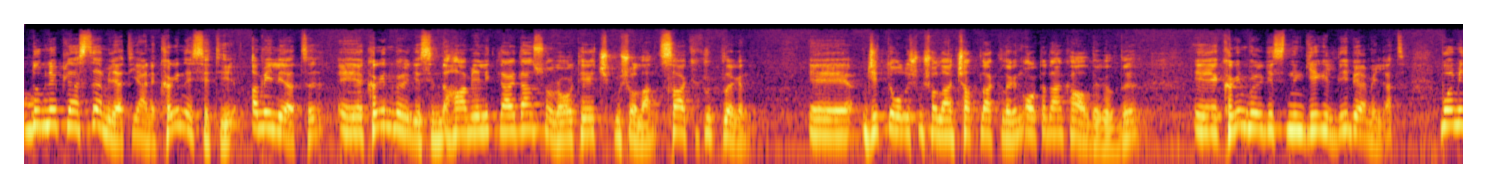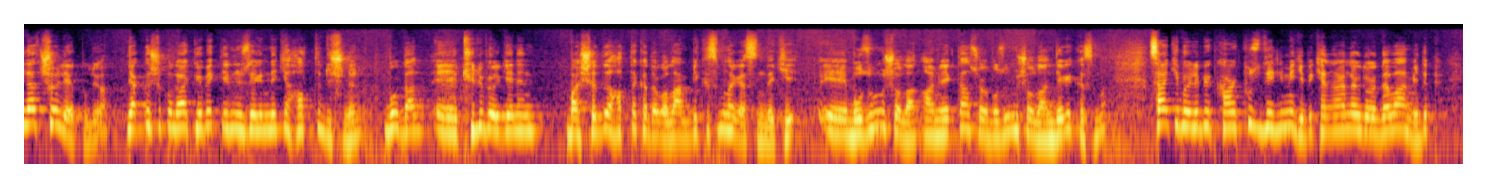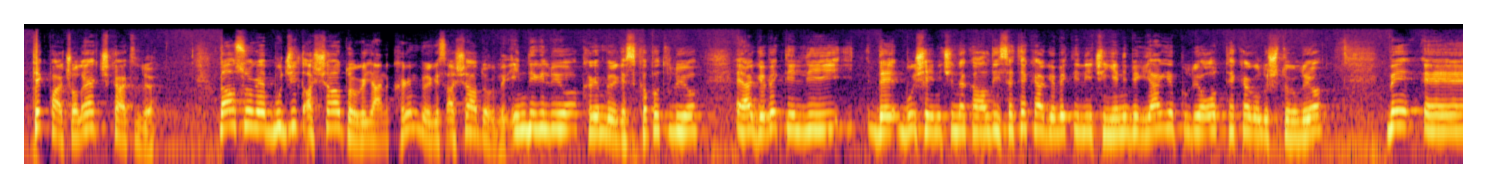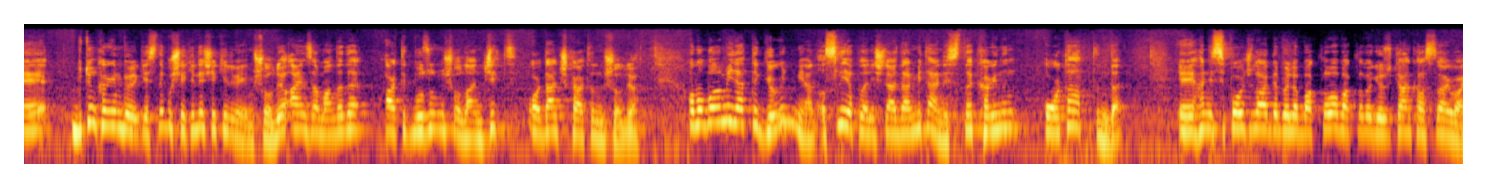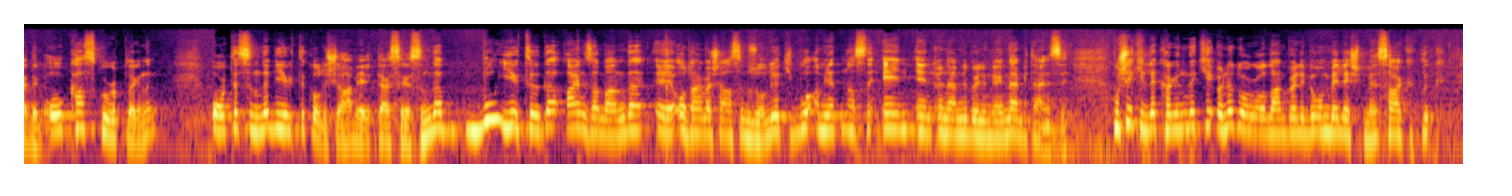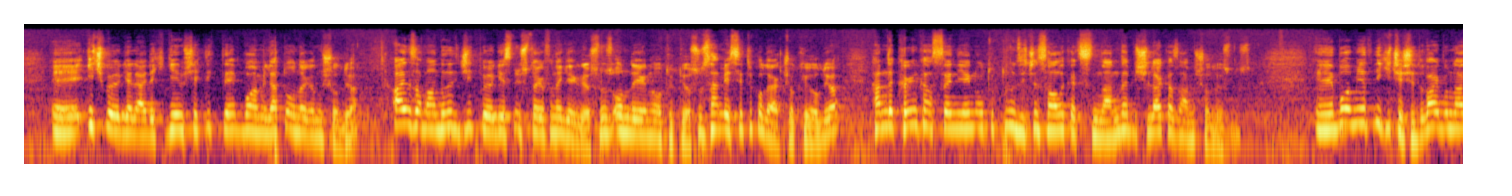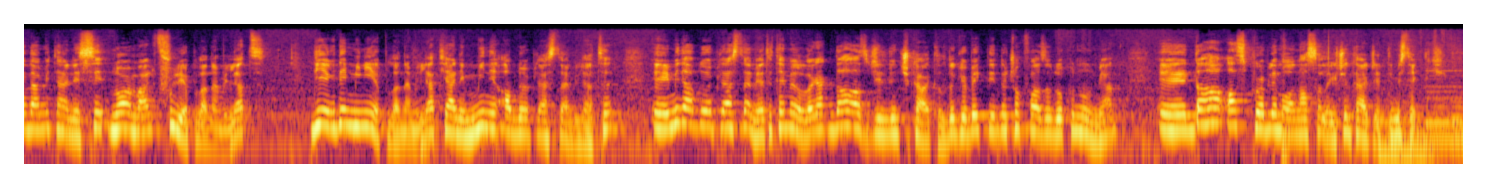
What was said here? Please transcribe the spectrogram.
Abdominoplasti ameliyatı yani karın estetiği ameliyatı e, karın bölgesinde hamileliklerden sonra ortaya çıkmış olan sarkıklıkların, e, ciddi oluşmuş olan çatlakların ortadan kaldırıldığı, e, karın bölgesinin gerildiği bir ameliyat. Bu ameliyat şöyle yapılıyor. Yaklaşık olarak göbeklerin üzerindeki hattı düşünün. Buradan e, tülü bölgenin başladığı hatta kadar olan bir kısmın arasındaki e, bozulmuş olan, hamilelikten sonra bozulmuş olan deri kısmı sanki böyle bir karpuz dilimi gibi kenarlara doğru devam edip tek parça olarak çıkartılıyor. Daha sonra bu cilt aşağı doğru yani karın bölgesi aşağı doğru indiriliyor. Karın bölgesi kapatılıyor. Eğer göbek deliği de bu şeyin içinde kaldıysa tekrar göbek deliği için yeni bir yer yapılıyor. O tekrar oluşturuluyor. Ve e, bütün karın bölgesine bu şekilde şekil verilmiş oluyor. Aynı zamanda da artık bozulmuş olan cilt oradan çıkartılmış oluyor. Ama bu ameliyatta görünmeyen, asıl yapılan işlerden bir tanesi de karının orta hattında e, hani sporcularda böyle baklava baklava gözüken kaslar vardır. O kas gruplarının ortasında bir yırtık oluşuyor hamilelikler sırasında. Bu yırtığı da aynı zamanda e, onarma şansımız oluyor ki bu ameliyatın aslında en en önemli bölümlerinden bir tanesi. Bu şekilde karındaki öne doğru olan böyle bir ombeleşme, sarkıklık, e, iç bölgelerdeki gevşeklik de bu ameliyatta onarılmış oluyor. Aynı zamanda da cilt bölgesinin üst tarafına geliyorsunuz. Onu da yerine oturtuyorsunuz. Hem estetik olarak çok iyi oluyor. Hem de karın kaslarını yerine oturttuğunuz için sağlık açısından da bir şeyler kazanmış oluyorsunuz. E, bu ameliyatın iki çeşidi var. Bunlardan bir tanesi normal full yapılan ameliyat. Diğeri de mini yapılan ameliyat yani mini abdominoplasti ameliyatı. E, mini abdominoplasti ameliyatı temel olarak daha az cildin çıkartıldığı, göbeklerinde çok fazla dokunulmayan, e, daha az problem olan hastalar için tercih ettiğimiz teknik.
